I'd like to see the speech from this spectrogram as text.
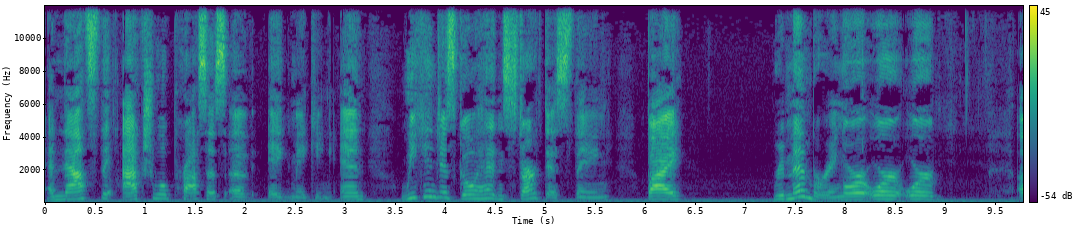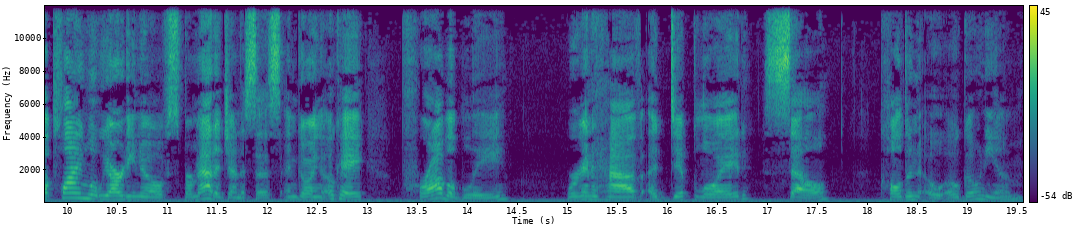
And that's the actual process of egg making. And we can just go ahead and start this thing by remembering or, or, or applying what we already know of spermatogenesis and going, okay, probably we're going to have a diploid cell called an oogonium.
